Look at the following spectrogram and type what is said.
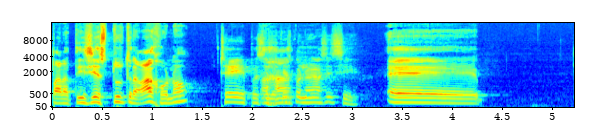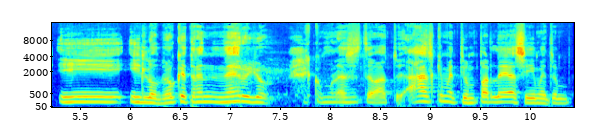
para ti sí es tu trabajo, ¿no? Sí, pues si lo quieres poner así, sí. Eh, y, y los veo que traen dinero y yo, ¿cómo le hace este vato? Ah, es que metió un par de así, metió un...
